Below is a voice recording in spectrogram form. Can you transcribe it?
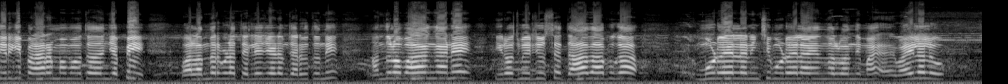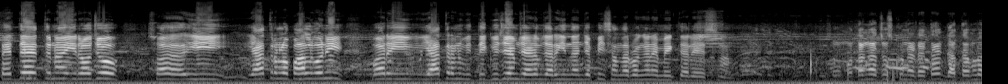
తిరిగి ప్రారంభమవుతుందని చెప్పి వాళ్ళందరూ కూడా తెలియజేయడం జరుగుతుంది. అందులో భాగంగానే ఈరోజు మీరు చూస్తే దాదాపుగా మూడు వేల నుంచి మూడు వేల ఐదు వందల మంది మహిళలు పెద్ద ఎత్తున ఈరోజు ఈ యాత్రలో పాల్గొని వారు ఈ యాత్రను దిగ్విజయం చేయడం జరిగిందని చెప్పి ఈ సందర్భంగా నేను మీకు తెలియజేస్తున్నాను. మొత్తంగా చూసుకున్నట్టయితే గతంలో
